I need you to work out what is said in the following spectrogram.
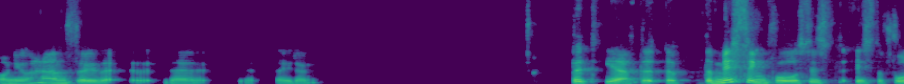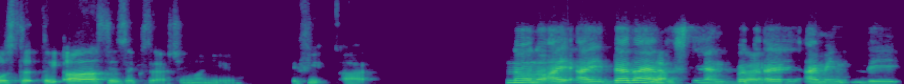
on your hands so that they they don't. But yeah the, the, the missing force is is the force that the earth is exerting on you. If you uh, no no i, I that i yeah. understand but right. I, I mean the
